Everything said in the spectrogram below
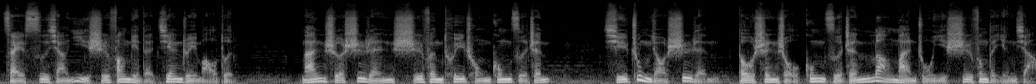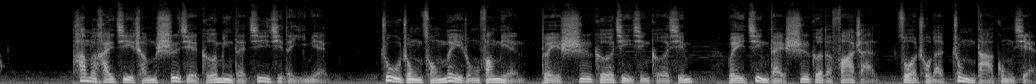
在思想意识方面的尖锐矛盾。南社诗人十分推崇龚自珍，其重要诗人都深受龚自珍浪漫主义诗风的影响。他们还继承诗界革命的积极的一面，注重从内容方面对诗歌进行革新，为近代诗歌的发展做出了重大贡献。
